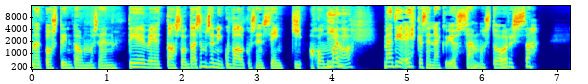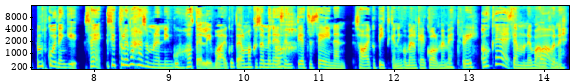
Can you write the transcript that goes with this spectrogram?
Mä ostin tommosen TV-tason tai semmoisen niin valkoisen senkkihomman. Joo. Mä en tiedä, ehkä se näkyy jossain mun storissa. No, mutta kuitenkin, se, sitten tuli vähän semmoinen niin hotellivaikutelma, kun se menee Oh. sen, tiedätkö, seinän, se on aika pitkä, niin kuin melkein kolme metriä. Okei. Semmoinen valkoinen. Wow.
